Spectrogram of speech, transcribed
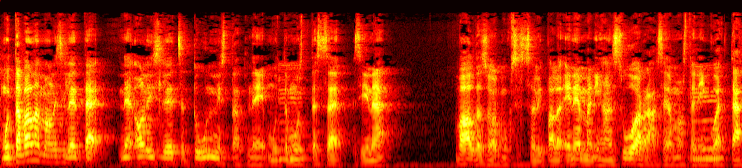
Mutta tavallaan mä olin silleen, että ne oli silleen, että sä tunnistat ne, mutta mm. musta tässä siinä valtasormuksessa oli paljon enemmän ihan suoraan semmoista, mm. niin kuin, että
